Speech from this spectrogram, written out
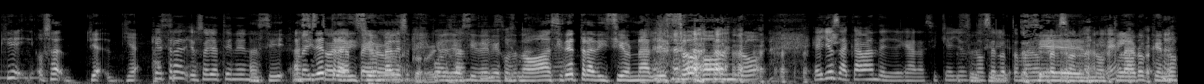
¿Qué? O sea, ya, ya o sea, ya tienen así, así de tradicionales, así de viejos, no, así de tradicionales son, ¿no? ellos acaban de llegar, así que ellos no se lo tomaron personal. No, ¿eh? claro que no.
